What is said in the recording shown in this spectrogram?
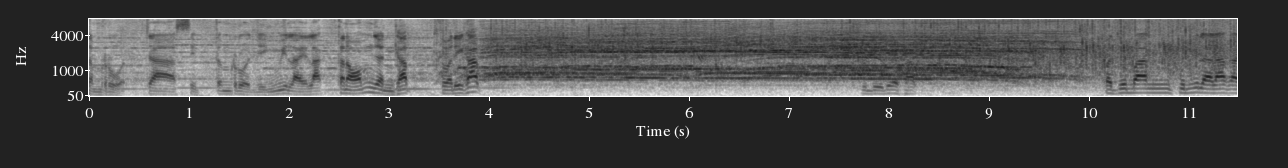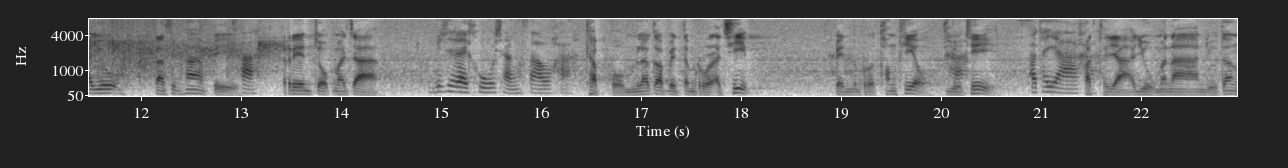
ตำรวจจ่าสิบตำรวจหญิงวิไลลักษณ์ถนอมเงินครับ สวัสดีครับยินดีด้วยครับ ปัจจุบันคุณวิไลลักษณ์อายุ 35 ปี ค่ะ เรียนจบมาจาก วิทยาลัยครูฉางเซาค่ะ ครับผมแล้วก็เป็นตำรวจอาชีพ เป็นตำรวจท่องเที่ยวค่ะอยู่ที่ พัทยาพัค่ะทยาอยู่มานานอยู่ตั้ง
